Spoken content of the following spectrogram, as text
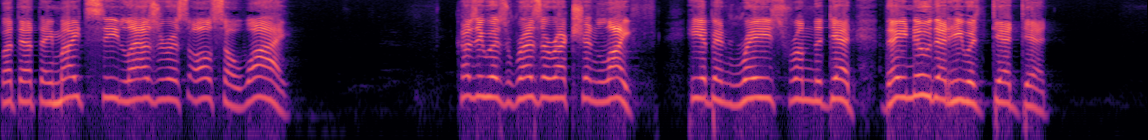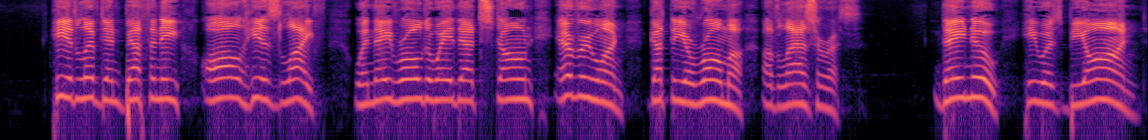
but that they might see Lazarus also. Why? Because he was resurrection life. He had been raised from the dead. They knew that he was dead, dead. He had lived in Bethany all his life. When they rolled away that stone, everyone got the aroma of Lazarus. They knew he was beyond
